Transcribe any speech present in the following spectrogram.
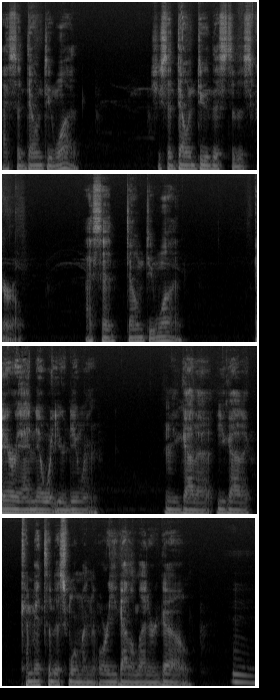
I said, Don't do what? She said, Don't do this to this girl. I said, Don't do what? Barry, I know what you're doing. And you gotta you gotta commit to this woman or you gotta let her go. Hmm.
